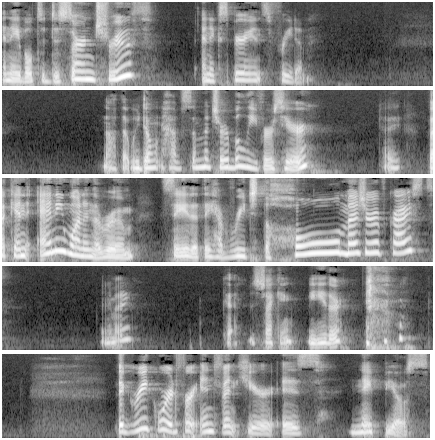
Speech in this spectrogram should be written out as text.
and able to discern truth and experience freedom. Not that we don't have some mature believers here, okay? But can anyone in the room say that they have reached the whole measure of Christ? Anybody? Okay, just checking. Me either. the Greek word for infant here is nepios,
